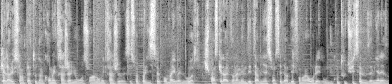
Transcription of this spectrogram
qu'elle arrive sur un plateau d'un court métrage à Lyon, ou sur un long métrage, euh, que ce soit Police pour Maïwen ou autre, je pense qu'elle arrive dans la même détermination, c'est-à-dire défendre un rôle. Et donc du coup, tout de suite, ça nous a mis à l'aise.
